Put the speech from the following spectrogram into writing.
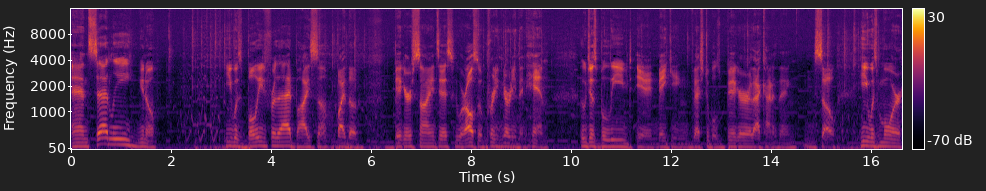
And sadly, you know, he was bullied for that by some by the bigger scientists who were also pretty nerdy than him who just believed in making vegetables bigger that kind of thing. So he was more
